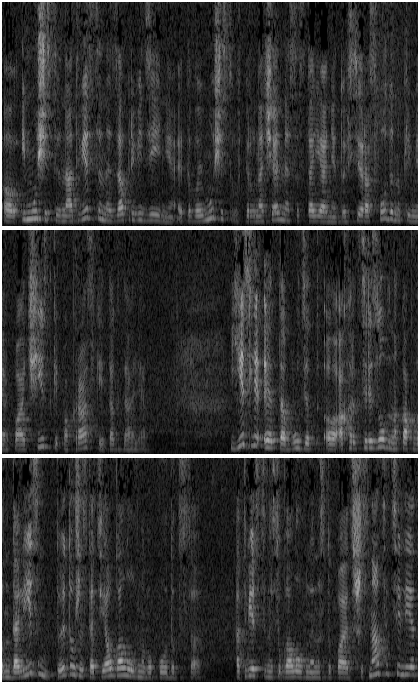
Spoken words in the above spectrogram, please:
э, имущественная ответственность за приведение этого имущества в первоначальное состояние, то есть все расходы, например, по очистке, покраске и так далее. Если это будет э, охарактеризовано как вандализм, то это уже статья Уголовного кодекса. Ответственность уголовная наступает с 16 лет,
